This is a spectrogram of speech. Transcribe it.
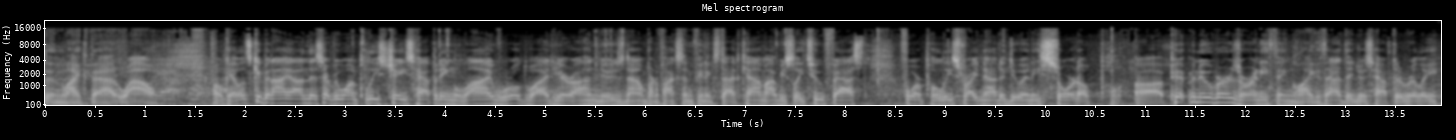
like that. Wow. Okay, let's keep an eye on this, everyone. Police chase happening live worldwide here on News Now, part of Fox10Phoenix.com. Obviously, too fast for police right now to do any sort of uh, pit maneuvers or anything like that. They just have to really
